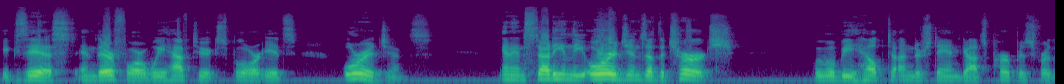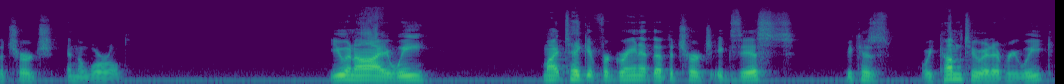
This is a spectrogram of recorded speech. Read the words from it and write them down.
exists, and therefore we have to explore its origins. And in studying the origins of the church, we will be helped to understand God's purpose for the church in the world. You and I, we might take it for granted that the church exists because we come to it every week.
